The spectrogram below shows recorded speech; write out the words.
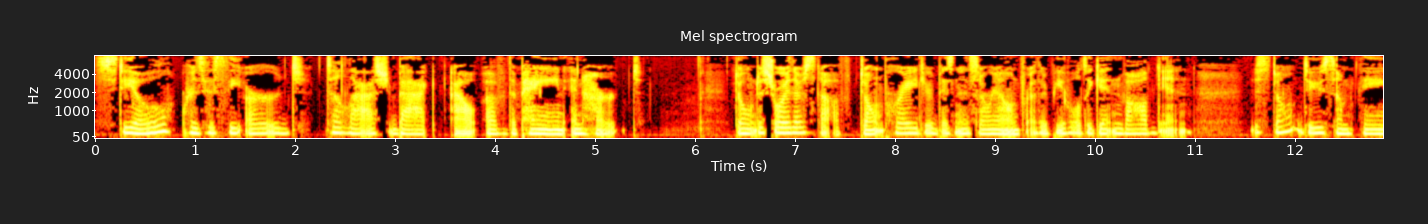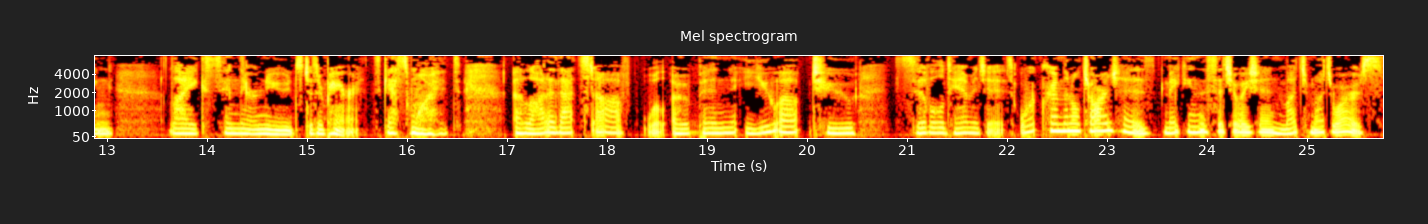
Still resist the urge to lash back out of the pain and hurt. Don't destroy their stuff. Don't parade your business around for other people to get involved in. Just don't do something like send their nudes to their parents. Guess what? A lot of that stuff will open you up to civil damages or criminal charges, making the situation much, much worse.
